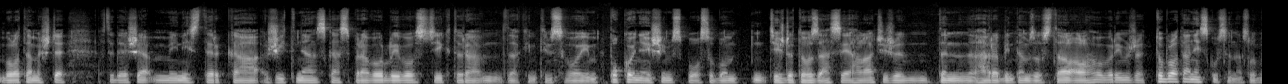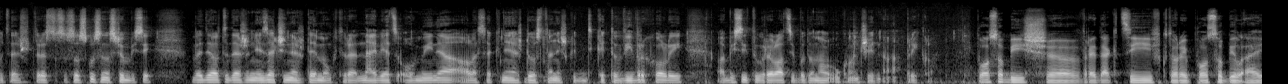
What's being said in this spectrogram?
Bola tam ešte vtedajšia ministerka Žitňanská spravodlivosti, ktorá takým tým svojim pokojnejším spôsobom tiež do toho zasiahla, čiže ten Harabin tam zostal, ale hovorím, že to bola tá neskúsenosť, lebo teda, teraz so skúsenosťou by si vedel teda, že nezačínaš témou, ktorá najviac omína, ale sa k nej až dostaneš, keď, keď to vyvrcholí, aby si tú reláciu potom mohol ukončiť napríklad. Pôsobíš e, v redakcii, v ktorej pôsobil aj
